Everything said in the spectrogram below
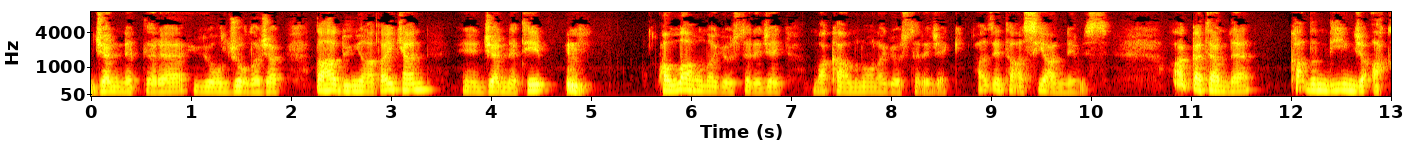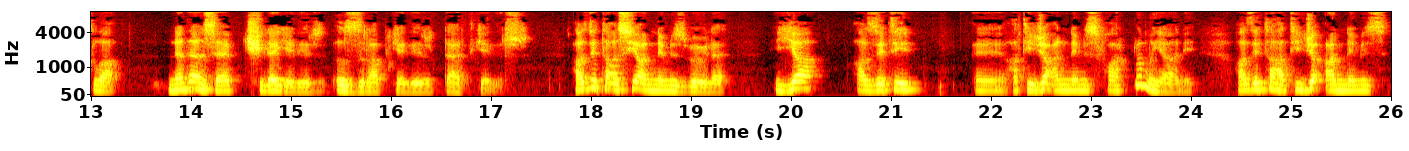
Cennetlere yolcu olacak. Daha dünyadayken e, cenneti Allah ona gösterecek, makamını ona gösterecek. Hz. Asiye annemiz. Hakikaten de kadın deyince akla nedense hep çile gelir, ızdırap gelir, dert gelir. Hazreti Asiye annemiz böyle. Ya Hazreti e, Hatice annemiz farklı mı yani? Hazreti Hatice annemiz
